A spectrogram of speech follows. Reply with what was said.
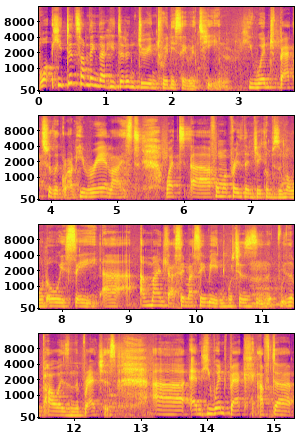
Well, he did something that he didn't do in 2017. He went back to the ground. He realized what uh, former President Jacob Zuma would always say, uh, amandla semasebeni, which is the, the powers in the branches. Uh, and he went back after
